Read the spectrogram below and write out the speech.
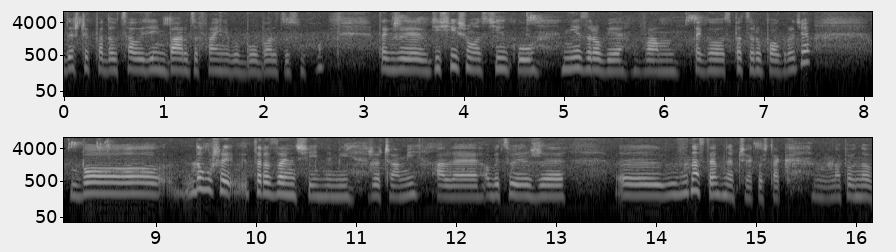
deszczyk padał cały dzień, bardzo fajnie, bo było bardzo sucho. Także w dzisiejszym odcinku nie zrobię Wam tego spaceru po ogrodzie, bo no muszę teraz zająć się innymi rzeczami, ale obiecuję, że y, w następnym, czy jakoś tak na pewno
